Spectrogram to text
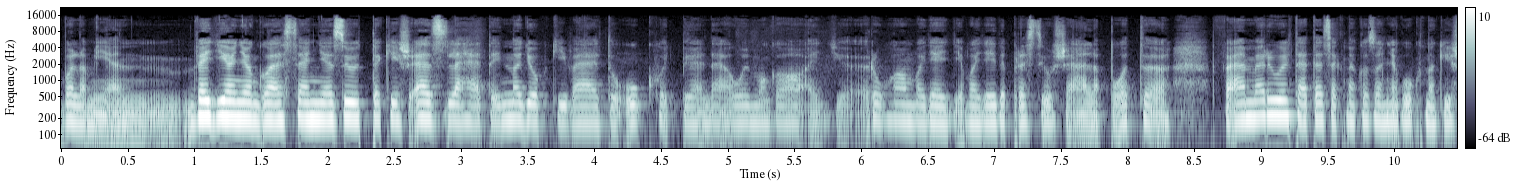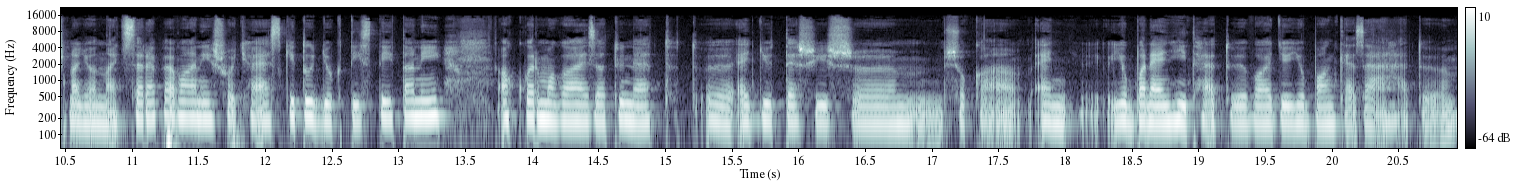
valamilyen vegyi anyaggal szennyeződtek, és ez lehet egy nagyobb kiváltó ok, hogy például maga egy rohan vagy egy, vagy egy depressziós állapot felmerül, tehát ezeknek az anyagoknak is nagyon nagy szerepe van, és hogyha ezt ki tudjuk tisztítani, akkor maga ez a tünet együttes is sokkal eny- jobban enyhíthető, vagy jobban kezelhető.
